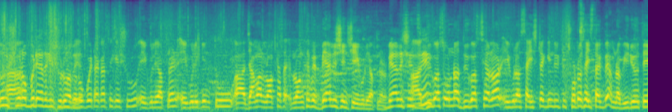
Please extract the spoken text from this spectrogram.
দুইশো নব্বই টাকা থেকে শুরু হবে। নব্বই টাকা থেকে শুরু এগুলি আপনার। এগুলি কিন্তু জামার লকটা লং থাকবে বিয়াল্লিশ ইঞ্চি এগুলি আপনার। 42 ইঞ্চি? দুই গজ অন্য দুই গজ সেলার এগুলো সাইজটা কিন্তু একটু ছোট সাইজ থাকবে। আমরা ভিডিওতে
